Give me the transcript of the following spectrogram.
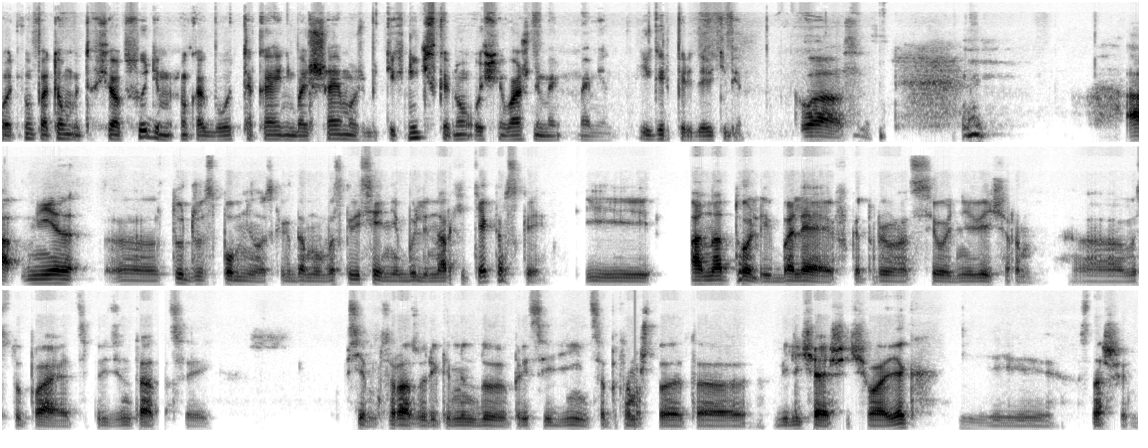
Вот, ну, потом это все обсудим. Ну, как бы вот такая небольшая, может быть, техническая, но очень важный мо- момент. Игорь, передаю тебе. Класс. А мне э, тут же вспомнилось, когда мы в воскресенье были на архитекторской, и Анатолий Боляев, который у нас сегодня вечером э, выступает с презентацией, всем сразу рекомендую присоединиться, потому что это величайший человек, и с нашими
